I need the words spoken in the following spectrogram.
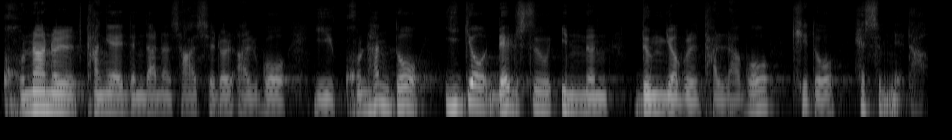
고난을 당해야 된다는 사실을 알고 이 고난도 이겨낼 수 있는 능력을 달라고 기도했습니다.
